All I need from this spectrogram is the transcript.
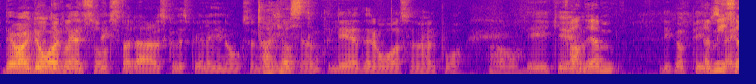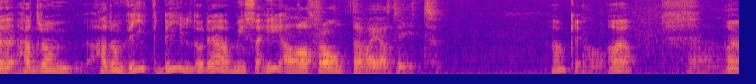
Det var ju Ja, då det var Netflix disaster. var där och skulle spela in också. När Ja, det gick just det. lederhosen och höll på. Ja. Det gick ju Fan, det gick åt jag missade. Hade de, hade de vit bil då? Det har jag missat helt. Ja. ja, fronten var helt vit. Okej. Ja. Ja, ja. Eh, Ja, ja.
